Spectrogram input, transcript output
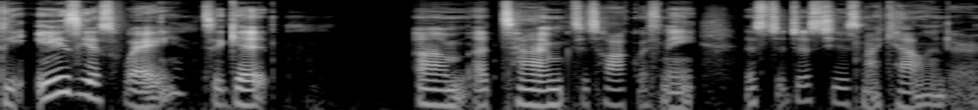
The easiest way to get um, a time to talk with me is to just use my calendar.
